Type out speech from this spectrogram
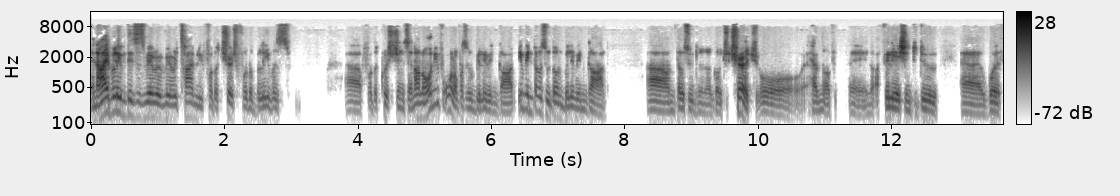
And I believe this is very, very timely for the church, for the believers, uh, for the Christians, and not only for all of us who believe in God, even those who don't believe in God, um, those who do not go to church or have no uh, you know, affiliation to do uh, with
